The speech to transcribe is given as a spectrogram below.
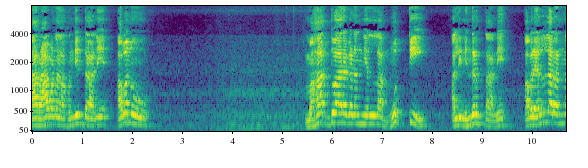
ಆ ರಾವಣ ಹೊಂದಿದ್ದಾನೆ. ಅವನು ಮಹಾದ್ವಾರಗಳನ್ನೆಲ್ಲ ಮುತ್ತಿ ಅಲ್ಲಿ ನಿಂದಿರುತ್ತಾನೆ. ಅವರೆಲ್ಲರನ್ನ,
